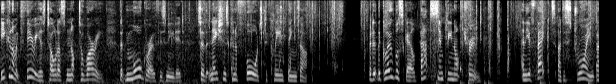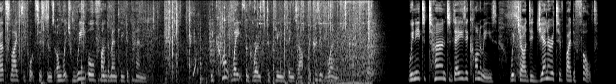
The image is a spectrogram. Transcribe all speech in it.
Economic theory has told us not to worry, that more growth is needed so that nations can afford to clean things up. But at the global scale, that's simply not true. And the effects are destroying Earth's life support systems on which we all fundamentally depend. We can't wait for growth to clean things up because it won't. We need to turn today's economies, which are degenerative by default,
